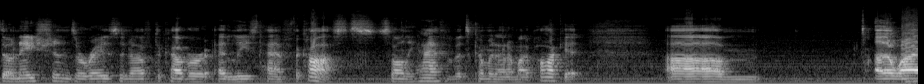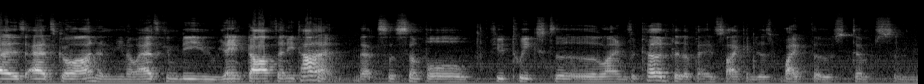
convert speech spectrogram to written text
donations are raised enough to cover at least half the costs. So only half of it's coming out of my pocket. Um, Otherwise, ads go on, and you know ads can be yanked off anytime. That's a simple few tweaks to the lines of code to the page, so I can just wipe those temps and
